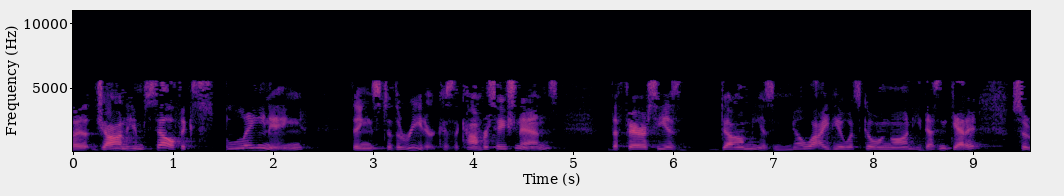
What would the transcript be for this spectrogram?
the John himself explaining things to the reader, because the conversation ends. The Pharisee is dumb. He has no idea what's going on. He doesn't get it. So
